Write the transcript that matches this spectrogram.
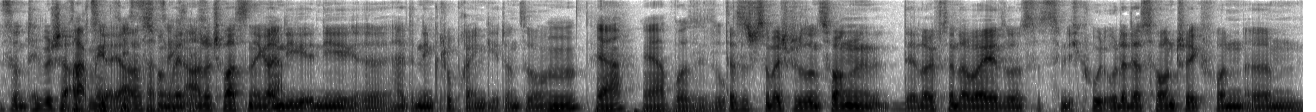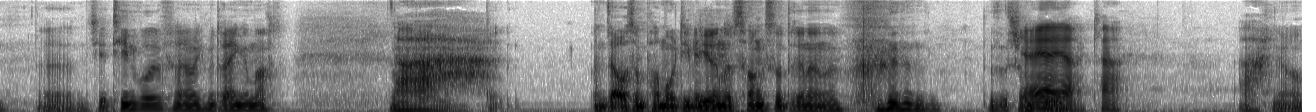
so ein typischer 80er-Jahres-Song, wenn Arnold Schwarzenegger ja. in, die, in, die, äh, halt in den Club reingeht und so. Mhm, ja, ja, wo sie sucht. Das ist zum Beispiel so ein Song, der läuft dann dabei, so das ist ziemlich cool. Oder der Soundtrack von ähm, hier Teen Wolf, habe ich mit reingemacht. Ah. Und da auch so ein paar motivierende Songs so drin, ne? Das ist schon Ja, cool. ja, ja, klar. Ah, ja,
